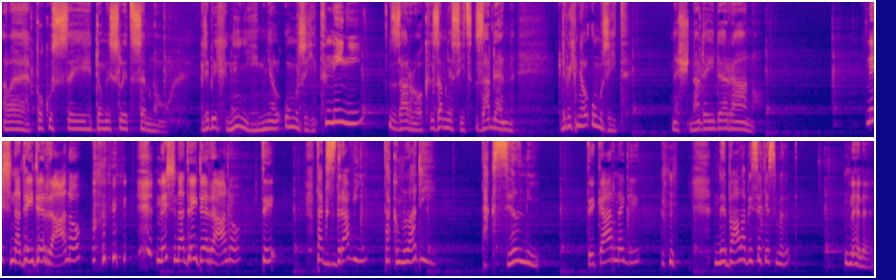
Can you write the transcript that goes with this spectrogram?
Ale pokus se jí domyslit se mnou. Kdybych nyní měl umřít, Nyní? za rok, za měsíc, za den, kdybych měl umřít, než nadejde ráno. Než nadejde ráno? Než nadejde ráno? Ty? Tak zdravý, tak mladý, tak silný. Ty, Carnegie. Nebála by se tě smrt? Ne, ne,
